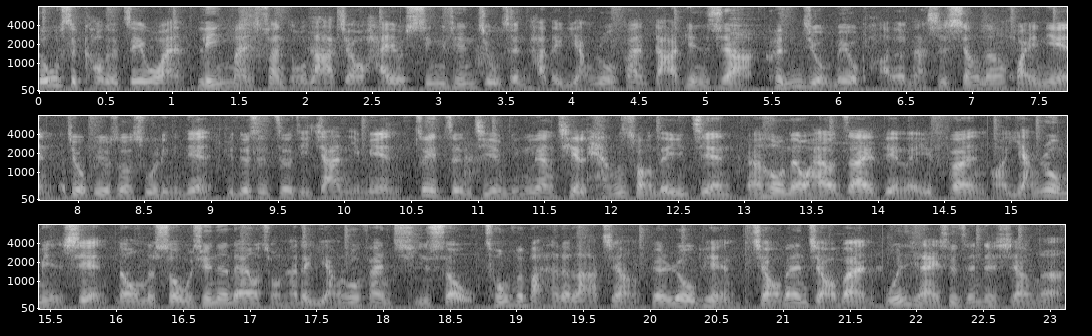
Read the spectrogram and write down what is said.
都是靠着这碗淋满蒜头、辣椒还有新鲜九层塔的羊肉饭打天下。很久没有爬了，那是相当怀念。而且我必须说，树林店绝对是这几家里面最整洁、明亮且凉爽的一间。然后呢，我还有再点了一份啊羊肉面线。那我们首先呢，要从它的羊肉饭起手，充分把它的辣酱跟肉。肉片搅拌搅拌，闻起来是真的香啊！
